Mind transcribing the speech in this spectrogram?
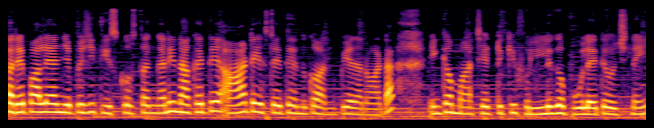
బరేపాలే అని చెప్పేసి తీసుకొస్తాం కానీ నాకైతే ఆ టేస్ట్ అయితే ఎందుకో అనిపించదు అనమాట ఇంకా మా చెట్టుకి ఫుల్గా పూలైతే వచ్చినాయి.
